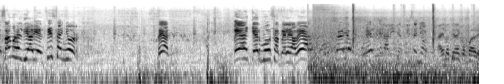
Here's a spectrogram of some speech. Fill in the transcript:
Empezamos el día bien, sí señor. Vean, vean qué hermosa pelea, vean. Orfeo Jurel en la línea, sí señor. Ahí lo tiene, compadre.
